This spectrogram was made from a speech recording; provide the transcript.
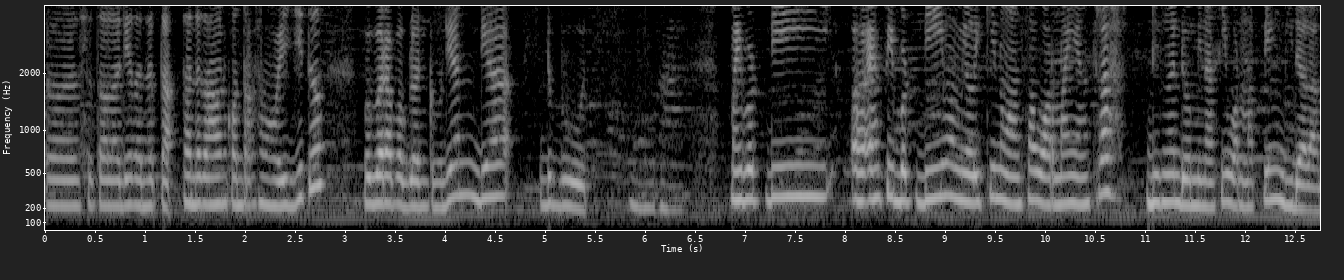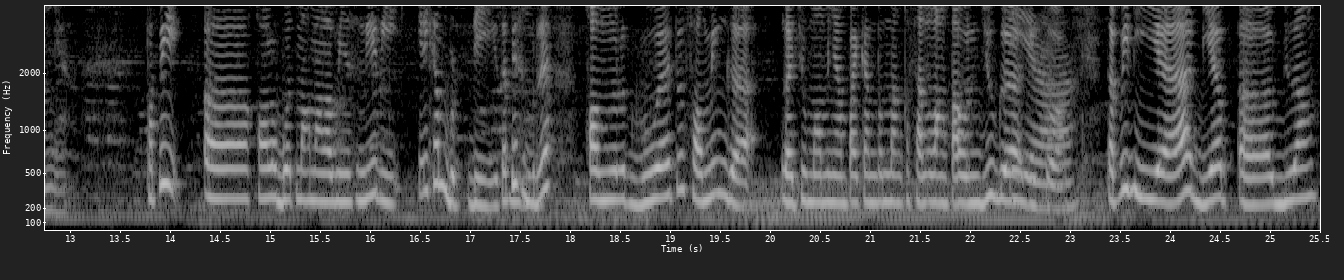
eh, setelah dia tanda ta- tanda tangan kontrak sama YG tuh beberapa bulan kemudian dia debut. My Birthday, eh, MV Birthday memiliki nuansa warna yang cerah dengan dominasi warna pink di dalamnya. Tapi eh, kalau buat makna lagunya sendiri, ini kan birthday. Tapi sebenarnya kalau menurut gue tuh Somi nggak nggak cuma menyampaikan tentang kesan ulang tahun juga Iya. gitu. Tapi dia dia eh, bilang,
